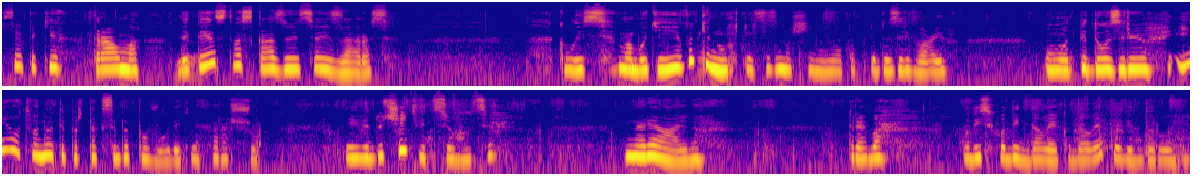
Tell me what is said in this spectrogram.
Все-таки травма дитинства сказується і зараз. Колись, мабуть, її викинув хтось із машини, я так підозріваю. От, підозрюю. І от вона тепер так себе поводить нехорошо. І відучить від цього це нереально. Треба кудись ходити далеко-далеко від дороги.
